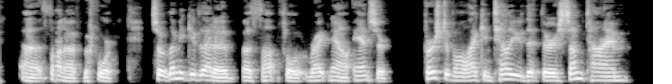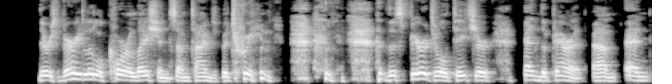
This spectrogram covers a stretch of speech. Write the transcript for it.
uh, thought of before. So let me give that a, a thoughtful, right now answer. First of all, I can tell you that there is some time there's very little correlation sometimes between the spiritual teacher and the parent. Um, and,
